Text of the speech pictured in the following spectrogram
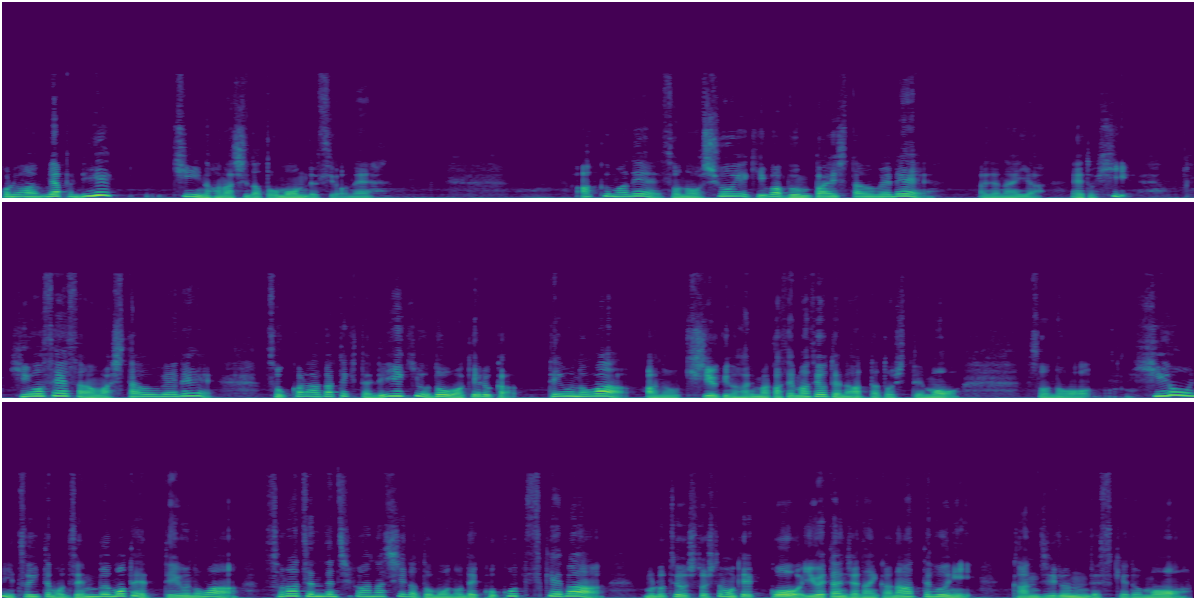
これはやっぱ利益の話だと思うんですよね。あくまでその収益は分配した上であじゃないや、えっ、ー、と、費用生産はした上で、そこから上がってきた利益をどう分けるかっていうのは、あの、岸行きのさんに任せますよっていうのはあったとしても、その、費用についても全部持てっていうのは、それは全然違う話だと思うので、ここつけば、室強としても結構言えたんじゃないかなっていうふうに感じるんですけども、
